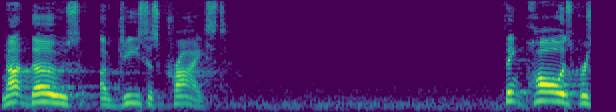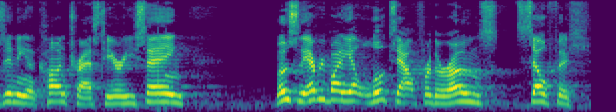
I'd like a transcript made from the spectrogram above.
not those of Jesus Christ. I think Paul is presenting a contrast here. He's saying mostly everybody else looks out for their own selfish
